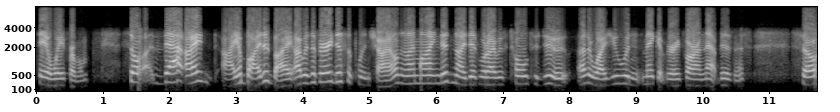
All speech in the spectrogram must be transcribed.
stay away from them. So uh, that I I abided by. I was a very disciplined child, and I minded, and I did what I was told to do. Otherwise, you wouldn't make it very far in that business. So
